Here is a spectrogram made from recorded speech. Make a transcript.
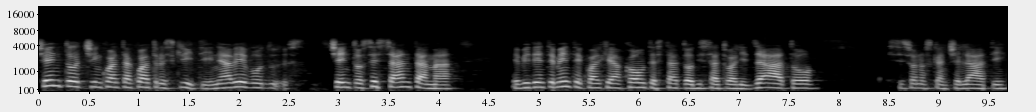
154 iscritti ne avevo 160 ma evidentemente qualche account è stato disattualizzato si sono scancellati.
